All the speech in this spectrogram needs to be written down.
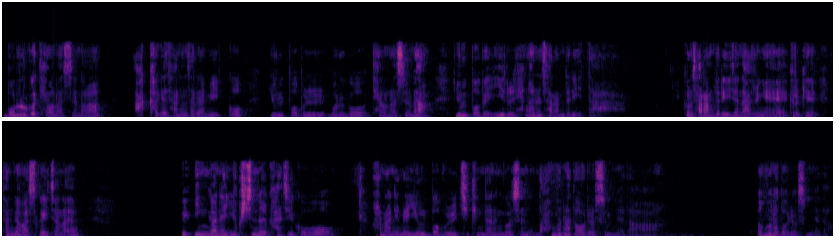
모르고 태어났으나 악하게 사는 사람이 있고 율법을 모르고 태어났으나 율법의 일을 행하는 사람들이 있다. 그런 사람들이 이제 나중에 그렇게 변명할 수가 있잖아요. 인간의 육신을 가지고 하나님의 율법을 지킨다는 것은 너무나도 어렵습니다. 너무나도 어렵습니다.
